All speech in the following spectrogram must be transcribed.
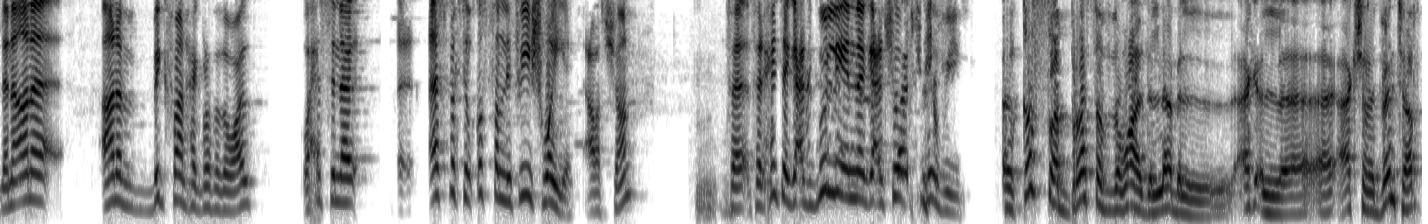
لأن أنا أنا big fan حق Breath of the Wild وأحس إنه aspect القصة اللي فيه شوية عرفت شلون؟ ف... فالحين أنت قاعد تقول لي إنه قاعد تشوف movies القصة Breath of the Wild اللعبة ال action adventure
